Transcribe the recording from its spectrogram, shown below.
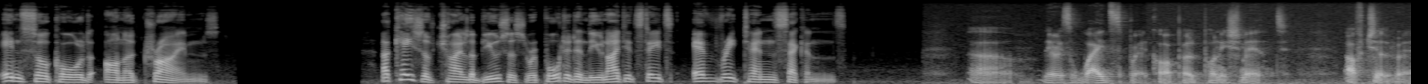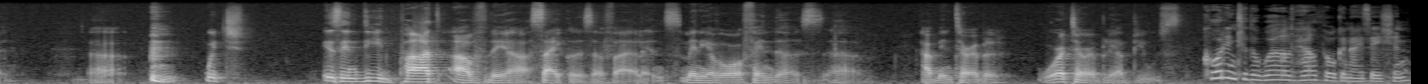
in so-called honor crimes. A case of child abuse is reported in the United States every 10 seconds. Uh, there is widespread corporal punishment of children, uh, which is indeed part of the uh, cycles of violence. Many of our offenders uh, have been terrible, were terribly abused. According to the World Health Organization,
